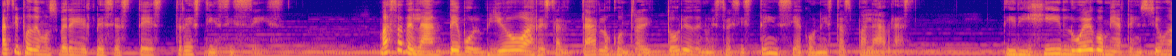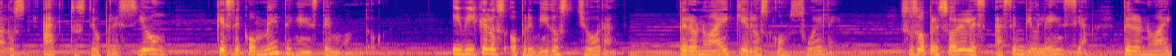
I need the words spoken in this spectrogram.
Así podemos ver en Eclesiastés 3:16. Más adelante volvió a resaltar lo contradictorio de nuestra existencia con estas palabras. Dirigí luego mi atención a los actos de opresión que se cometen en este mundo. Y vi que los oprimidos lloran, pero no hay quien los consuele. Sus opresores les hacen violencia, pero no hay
